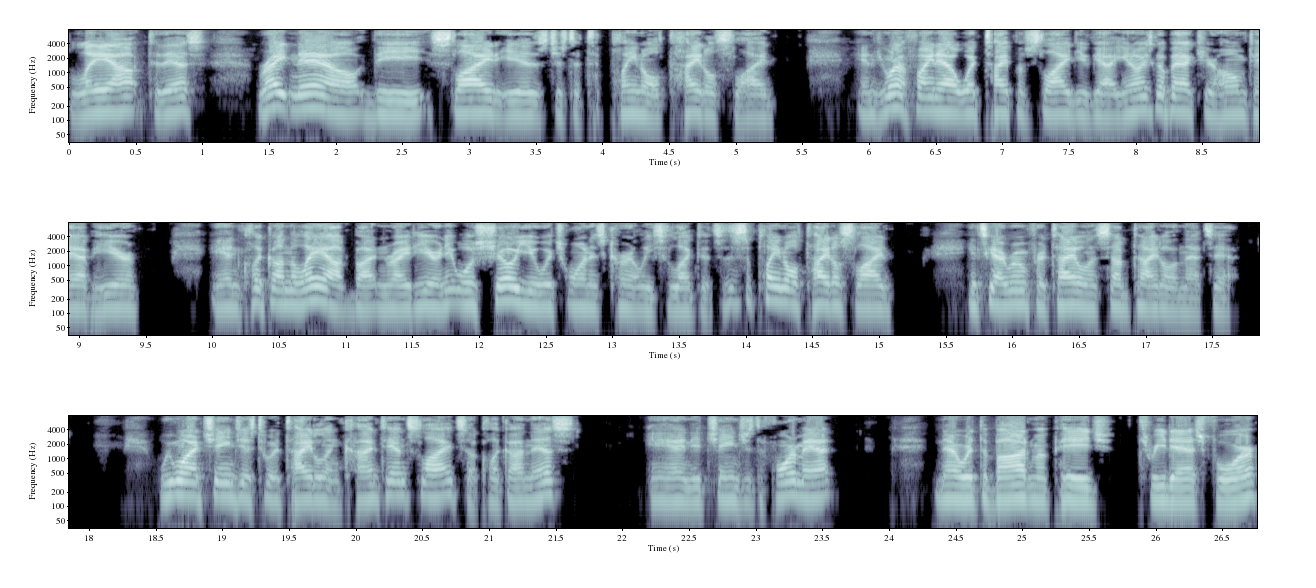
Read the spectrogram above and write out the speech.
layout to this. Right now, the slide is just a plain old title slide. And if you want to find out what type of slide you've got, you can always go back to your home tab here and click on the layout button right here, and it will show you which one is currently selected. So this is a plain old title slide. It's got room for a title and subtitle, and that's it. We want to change this to a title and content slide, so click on this, and it changes the format. Now we're at the bottom of page 3-4.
